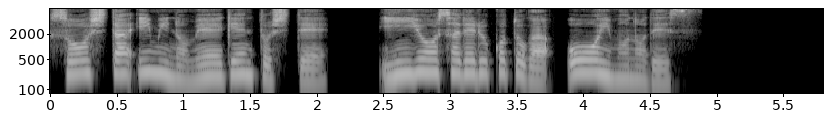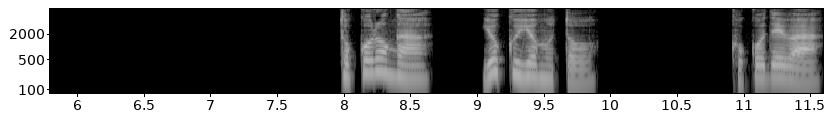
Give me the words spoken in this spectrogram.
そうした意味の名言として引用されることが多いものです。ところがよく読むと、ここでは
